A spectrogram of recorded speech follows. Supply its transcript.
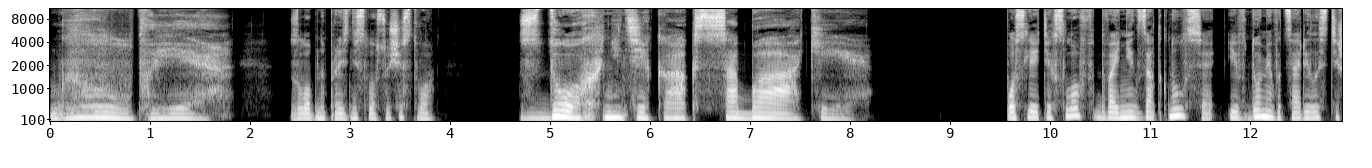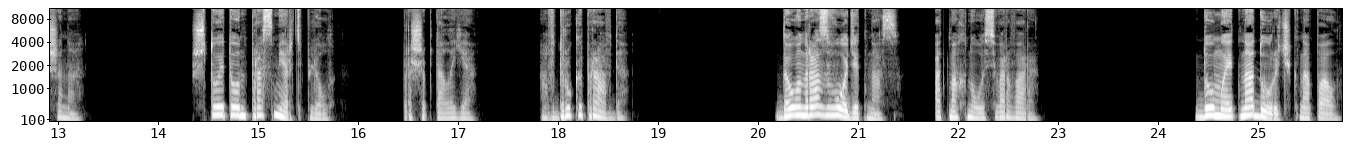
«Глупые!» — злобно произнесло существо. «Сдохните, как собаки!» После этих слов двойник заткнулся, и в доме воцарилась тишина. Что это он про смерть плел? прошептала я. А вдруг и правда? Да он разводит нас, отмахнулась Варвара. Думает, на дурочек напал.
